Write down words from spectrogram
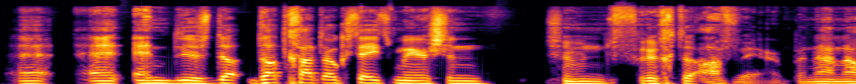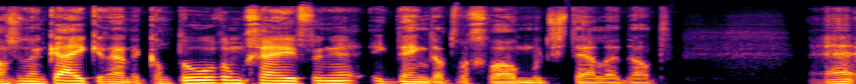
Eh, en, en dus dat, dat gaat ook steeds meer zijn, zijn vruchten afwerpen. Nou, en als we dan kijken naar de kantooromgevingen. Ik denk dat we gewoon moeten stellen dat eh, eh,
